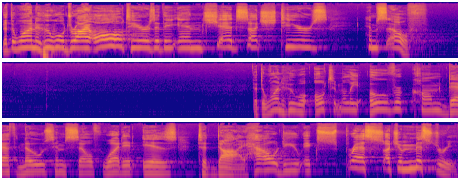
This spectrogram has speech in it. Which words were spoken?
That the one who will dry all tears at the end shed such tears himself. that the one who will ultimately overcome death knows himself what it is to die. How do you express such a mystery?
